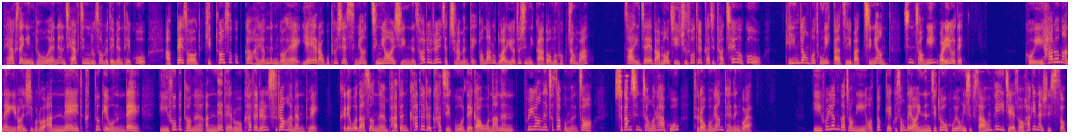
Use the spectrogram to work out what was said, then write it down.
대학생인 경우에는 재학증명서를 내면 되고 앞에서 기초 수급과 관련된 거에 예라고 표시했으면 증명할 수 있는 서류를 제출하면 돼. 전화로도 알려주시니까 너무 걱정 마. 자 이제 나머지 주소들까지 다 채우고 개인정보 동의까지 마치면 신청이 완료돼. 거의 하루 만에 이런 식으로 안내 카톡이 오는데 이후부터는 안내대로 카드를 수령하면 돼. 그리고 나서는 받은 카드를 가지고 내가 원하는 훈련을 찾아보면서 수강 신청을 하고 들어보면 되는 거야. 이 훈련 과정이 어떻게 구성되어 있는지도 고용24 홈페이지에서 확인할 수 있어.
